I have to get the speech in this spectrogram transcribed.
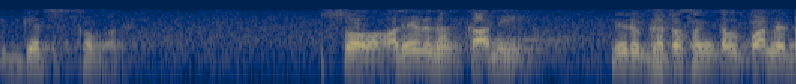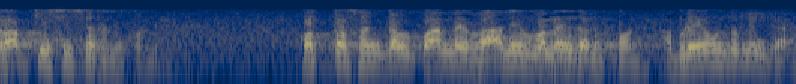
it gets covered so అదేవిధంగా కానీ మీరు ఘట సంకల్పాన్ని డ్రాప్ చేసేసారనుకోండి. కొత్త సంకల్పాన్ని రానివ్వలేదనుకోండి. అప్పుడు ఏముంటుంది ఇంకా?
